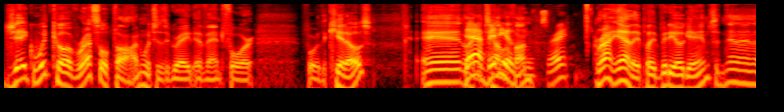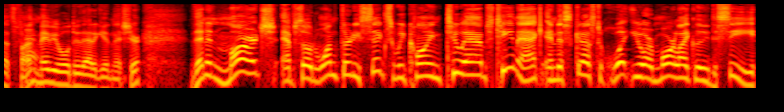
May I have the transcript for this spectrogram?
Jake Whitco of WrestleThon, which is a great event for for the kiddos. And like Yeah, a video telethon. games, right? Right, yeah, they play video games, and uh, that's fun. Maybe we'll do that again this year. Then in March, episode 136, we coined Two Abs T Mac and discussed what you are more likely to see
